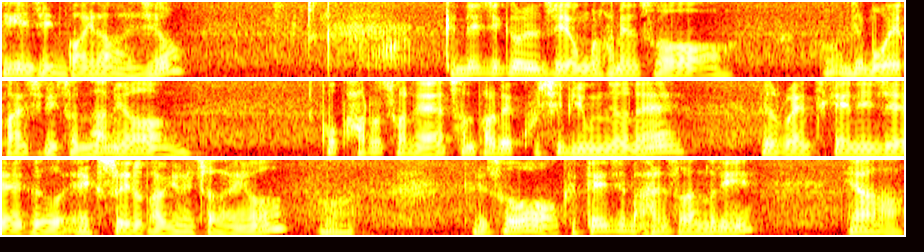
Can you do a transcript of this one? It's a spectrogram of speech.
이게 이제 인광이란 말이죠. 근데 이제 그걸 이제 연구를 하면서 이제 뭐에 관심이 있었냐면 그 바로 전에 1896년에 그 렌트겐이 이제 그 엑스레이를 발견했잖아요. 어. 그래서 그때 이제 많은 사람들이 야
